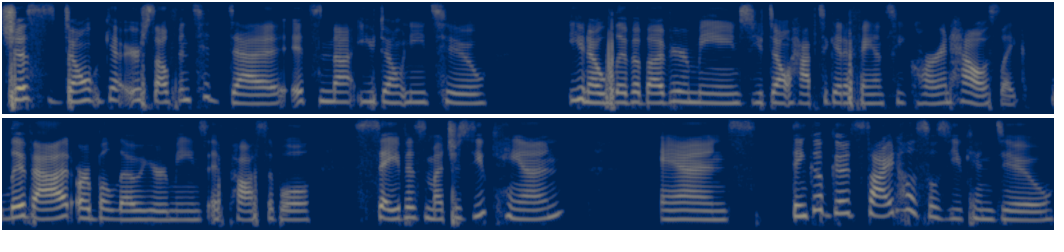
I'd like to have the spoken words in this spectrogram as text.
just don't get yourself into debt. It's not you don't need to you know, live above your means. You don't have to get a fancy car and house. Like live at or below your means if possible. Save as much as you can and think of good side hustles you can do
